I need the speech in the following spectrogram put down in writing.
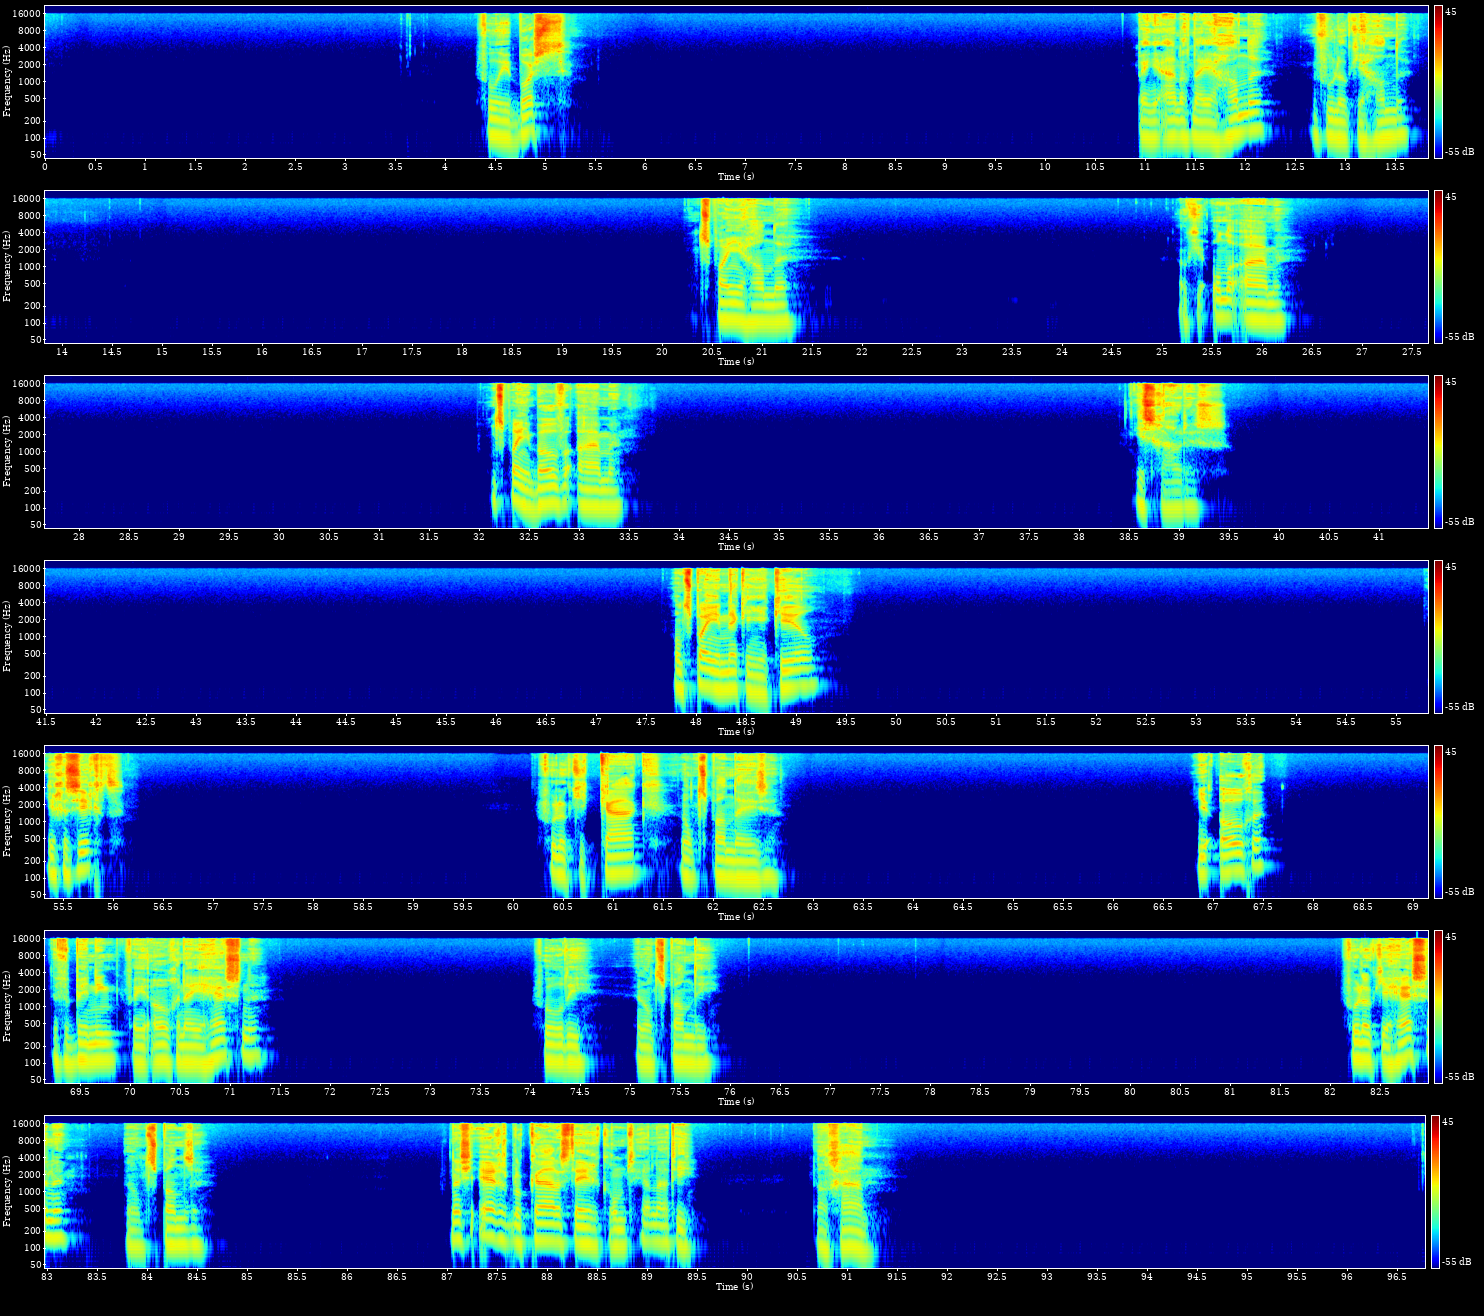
Voel je borst Breng je aandacht naar je handen. Voel ook je handen. Ontspan je handen. Ook je onderarmen. Ontspan je bovenarmen. Je schouders. Ontspan je nek en je keel. Je gezicht. Voel ook je kaak en ontspan deze. Je ogen. De verbinding van je ogen naar je hersenen. Voel die en ontspan die. Voel ook je hersenen en ontspan ze. En als je ergens blokkades tegenkomt, ja, laat die dan gaan.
